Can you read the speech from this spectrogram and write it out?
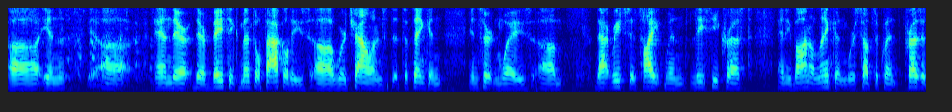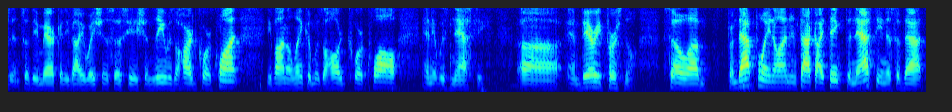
uh, in, uh, and their, their basic mental faculties were challenged to think in, in certain ways. Um, that reached its height when Lee Sechrest and Yvonna Lincoln were subsequent presidents of the American Evaluation Association. Lee was a hardcore quant, Yvonna Lincoln was a hardcore qual, and it was nasty uh, and very personal. So um, from that point on, in fact, I think the nastiness of that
